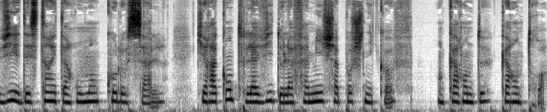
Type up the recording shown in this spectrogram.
Vie et destin est un roman colossal qui raconte la vie de la famille Chapochnikov en 42-43,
